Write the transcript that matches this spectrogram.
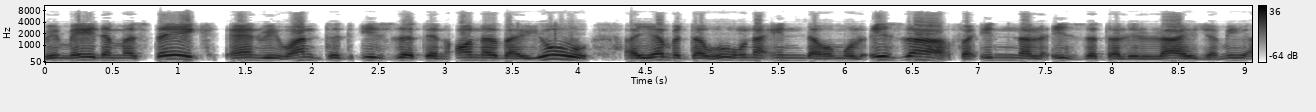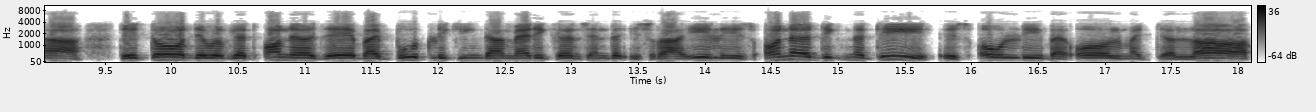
we made a mistake and we wanted izzat and honor by you. أَيَبْتَغُونَ عِنْدَهُمُ الْعِزَّةِ فَإِنَّ الْعِزَّةَ لِلَّهِ جَمِيعًا They thought they will get honor there by bootlicking the Americans and the Israelis. Honor, dignity is only by Almighty Allah.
